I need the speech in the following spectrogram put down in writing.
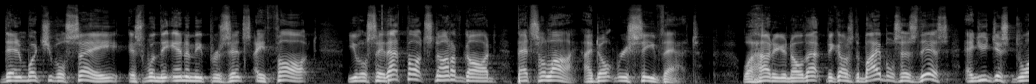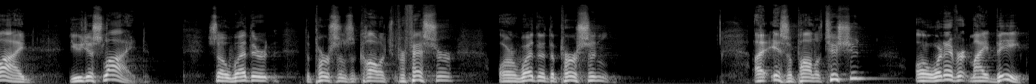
then what you will say is when the enemy presents a thought you will say, That thought's not of God. That's a lie. I don't receive that. Well, how do you know that? Because the Bible says this, and you just lied. You just lied. So, whether the person's a college professor or whether the person uh, is a politician or whatever it might be,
